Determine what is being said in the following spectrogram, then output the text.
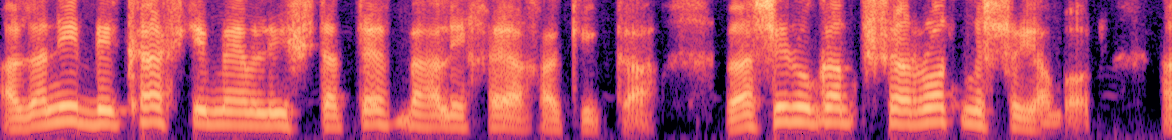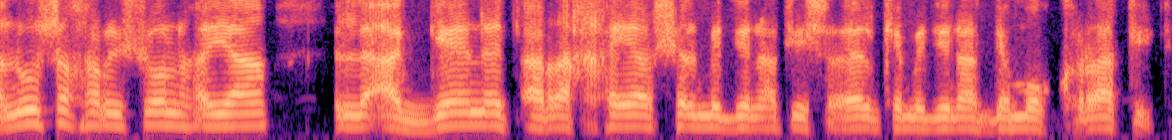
אז אני ביקשתי מהם להשתתף בהליכי החקיקה, ועשינו גם פשרות מסוימות. הנוסח הראשון היה לעגן את ערכיה של מדינת ישראל כמדינה דמוקרטית.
